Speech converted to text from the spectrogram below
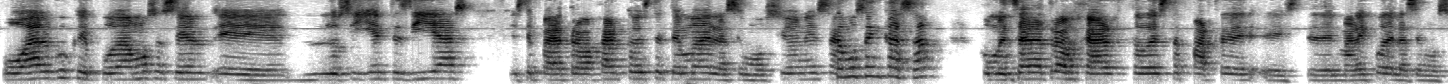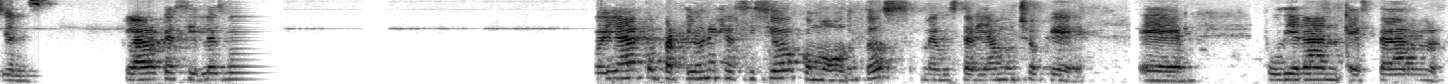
o algo que podamos hacer eh, los siguientes días este, para trabajar todo este tema de las emociones. Estamos en casa, comenzar a trabajar toda esta parte este, del manejo de las emociones. Claro que sí, les voy a compartir un ejercicio como otros. Me gustaría mucho que eh, pudieran estar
